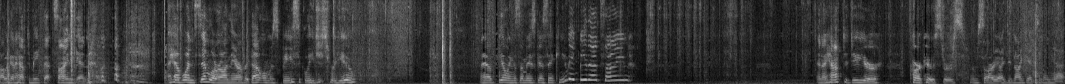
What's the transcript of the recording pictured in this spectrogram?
Probably going to have to make that sign again. I have one similar on there, but that one was basically just for you. I have a feeling somebody's going to say, can you make me that sign? And I have to do your car coasters. I'm sorry, I did not get to them yet.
